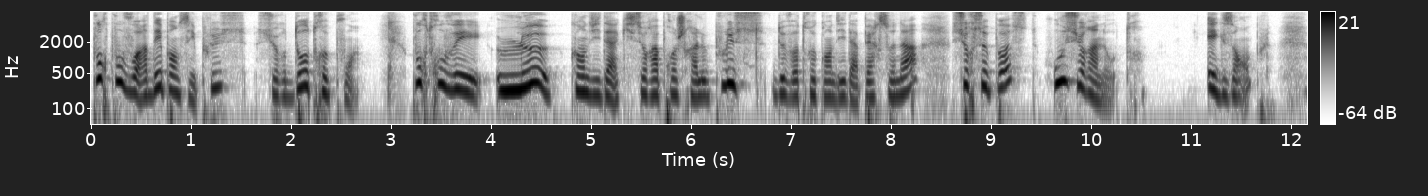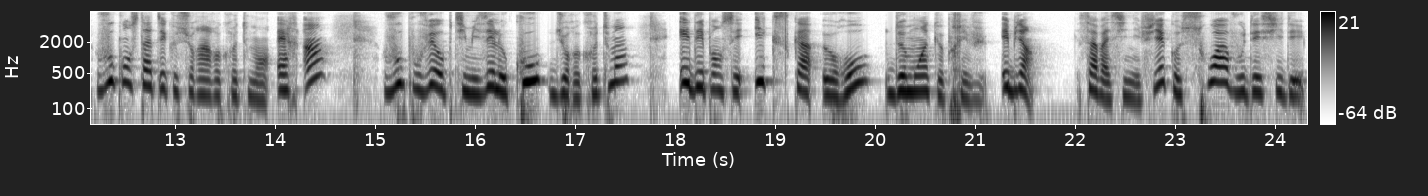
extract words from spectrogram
pour pouvoir dépenser plus sur d'autres points pour trouver le candidat qui se rapprochera le plus de votre candidat persona sur ce poste ou sur un autre. Exemple, vous constatez que sur un recrutement R1, vous pouvez optimiser le coût du recrutement et dépenser XK euros de moins que prévu. Eh bien, ça va signifier que soit vous décidez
